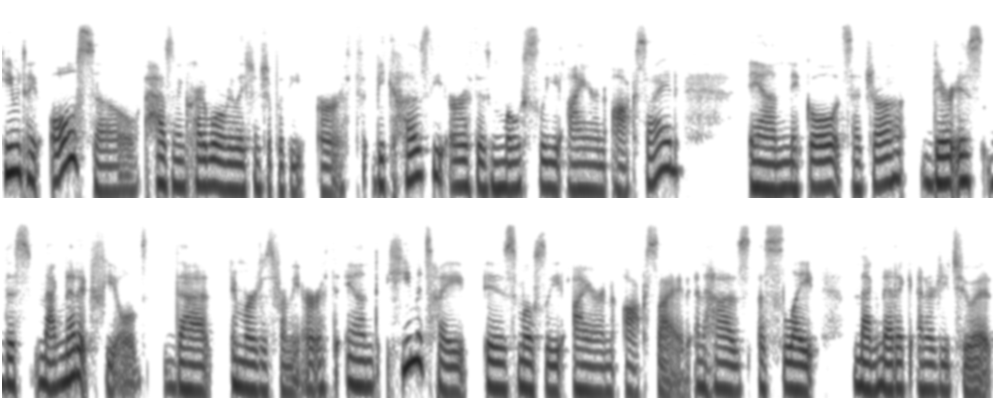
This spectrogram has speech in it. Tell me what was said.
Hematite also has an incredible relationship with the earth. Because the earth is mostly iron oxide and nickel, etc., there is this magnetic field that emerges from the earth. And hematite is mostly iron oxide and has a slight magnetic energy to it.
